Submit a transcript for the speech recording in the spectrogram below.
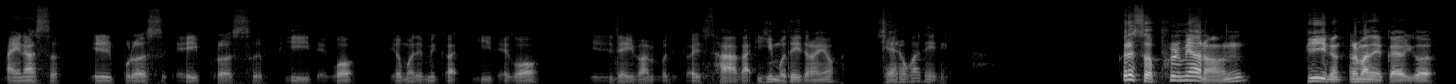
마이너스 1 플러스 a 플러스 b 되고 이거 뭐 됩니까? 2 되고 1 대입하면 뭐 될까요? 4가 이게 뭐 돼야 되나요? 제로가 돼야 되겠다. 그래서 풀면은 b는 얼마 될까요? 이거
